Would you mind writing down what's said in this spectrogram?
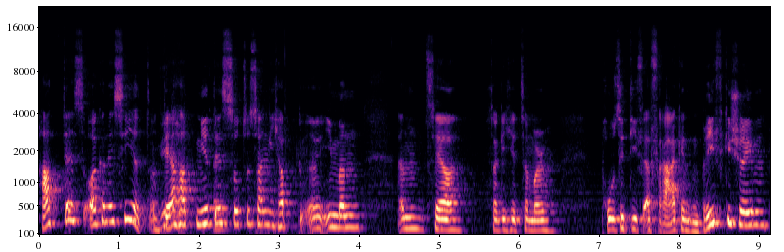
hat das organisiert und Wirklich? der hat mir das sozusagen, ich habe äh, ihm einen, einen sehr, sage ich jetzt einmal, positiv erfragenden Brief geschrieben,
